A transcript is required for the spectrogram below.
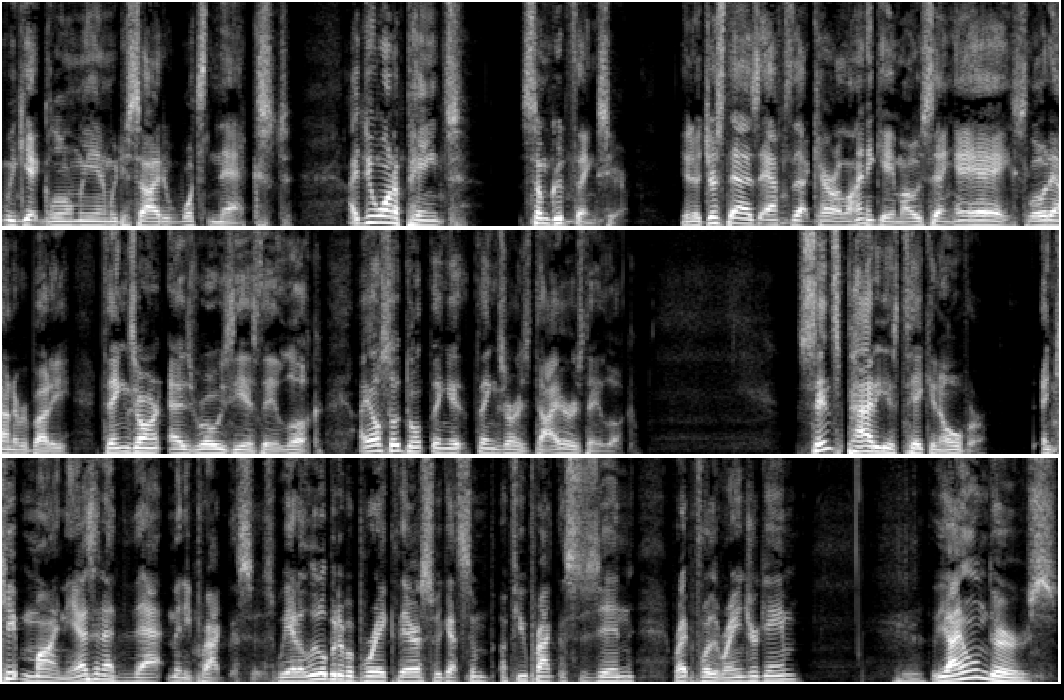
we get gloomy and we decide what's next, I do want to paint some good things here. You know, just as after that Carolina game, I was saying, hey, hey, slow down, everybody. Things aren't as rosy as they look. I also don't think it, things are as dire as they look. Since Patty has taken over, and keep in mind, he hasn't had that many practices. We had a little bit of a break there, so we got some a few practices in right before the Ranger game. Mm-hmm. The Islanders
